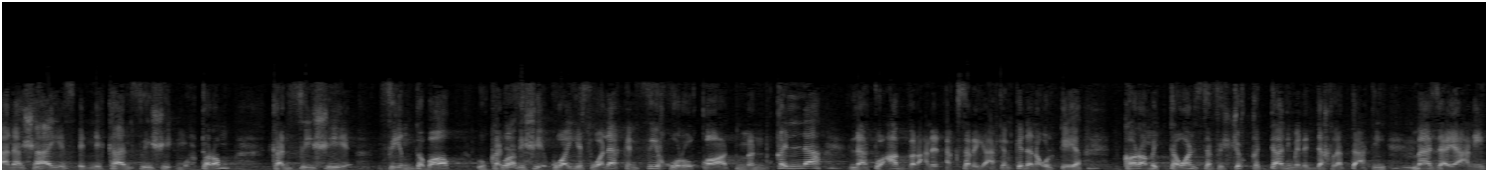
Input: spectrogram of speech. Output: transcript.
أنا شايف إن كان في شيء محترم كان في شيء في انضباط وكان واضح. في شيء كويس ولكن في خروقات من قلة لا تعبر عن الأكثرية. عشان كده أنا قلت إيه كرم التوانسة في الشق الثاني من الدخلة بتاعتي. ماذا يعني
